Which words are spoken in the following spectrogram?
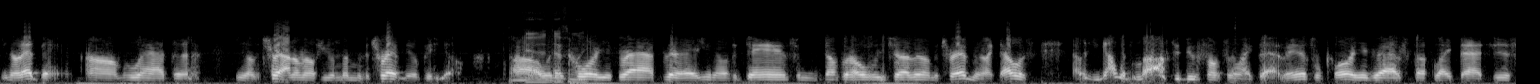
you know that band um who had the you know the tre- I don't know if you remember the treadmill video uh, yeah, they definitely. choreographed the you know the dance and jumping over each other on the treadmill. Like that was that was you know, I would love to do something like that, man. Some choreographed stuff like that. Just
